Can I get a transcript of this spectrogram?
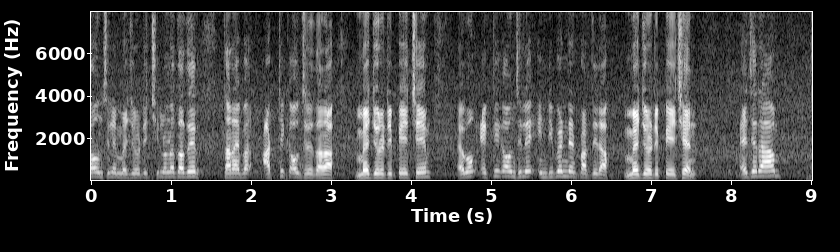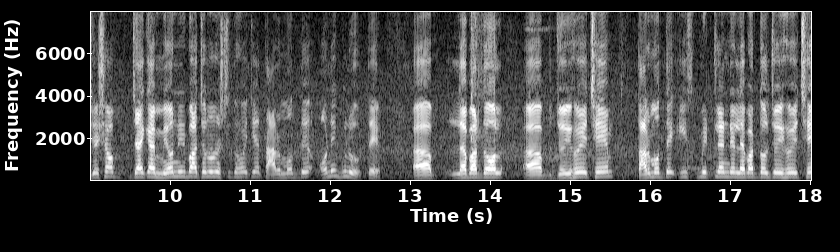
কাউন্সিলে মেজরিটি ছিল না তাদের, তারা এবার আটটি কাউন্সিলে তারা মেজরিটি পেয়েছে এবং একটি কাউন্সিলে ইন্ডিপেন্ডেন্ট প্রার্থীরা মেজরিটি পেয়েছেন। এছাড়া যেসব জায়গায় মেয়র নির্বাচন অনুষ্ঠিত হয়েছে, তার মধ্যে অনেকগুলোতে লেবার দল জয়ী হয়েছে। তার মধ্যে ইস্ট মিডল্যান্ডে লেবার দল জয়ী হয়েছে।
